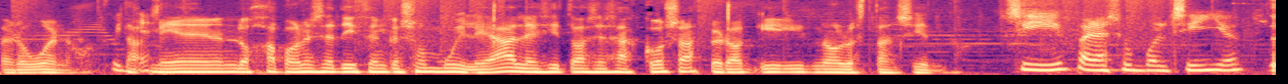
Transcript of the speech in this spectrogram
pero bueno, Pues también los japoneses dicen que son muy leales y todas esas cosas, pero aquí no lo están siendo. Sí, para sus bolsillos.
